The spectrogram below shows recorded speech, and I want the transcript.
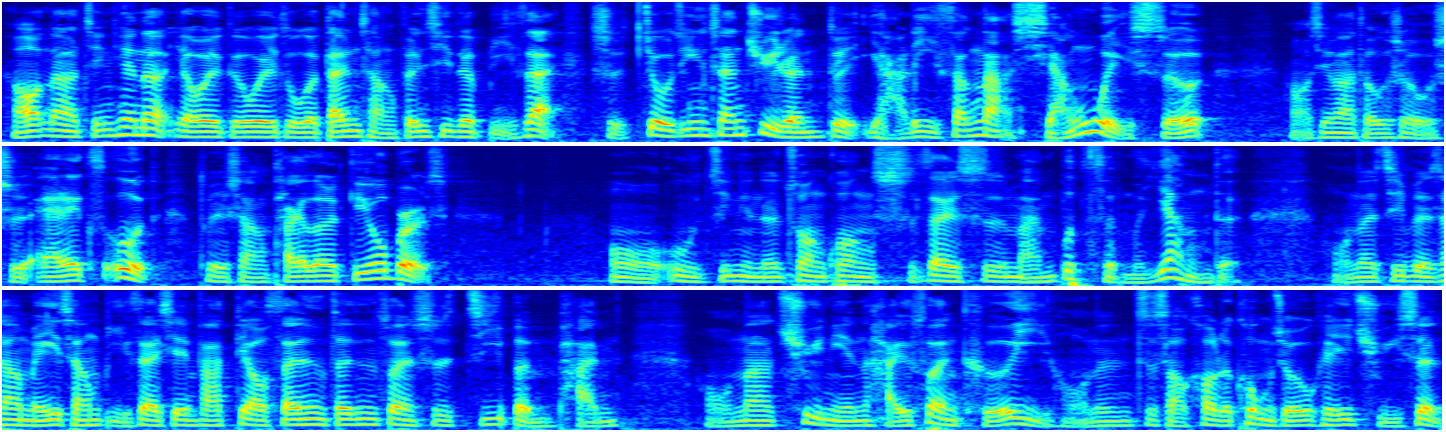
好，那今天呢，要为各位做个单场分析的比赛是旧金山巨人对亚利桑那响尾蛇。好，先发投手是 Alex Wood 对上 Tyler Gilbert。哦哦今年的状况实在是蛮不怎么样的。哦，那基本上每一场比赛先发掉三分算是基本盘。哦，那去年还算可以哦，那至少靠着控球可以取胜。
